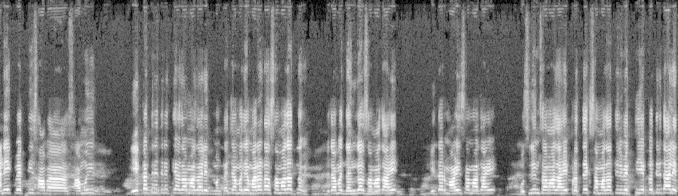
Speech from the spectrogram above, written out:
अनेक व्यक्ती सामूहिक एकत्रितरित्या जमा झालेत. मग त्याच्यामध्ये मराठा समाजात नव्हे त्याच्यामध्ये धनगर समाज आहे इतर माळी समाज आहे मुस्लिम समाज आहे. प्रत्येक समाजातील व्यक्ती एकत्रित आलेत.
